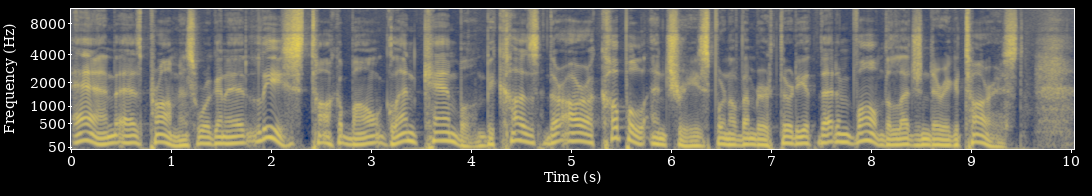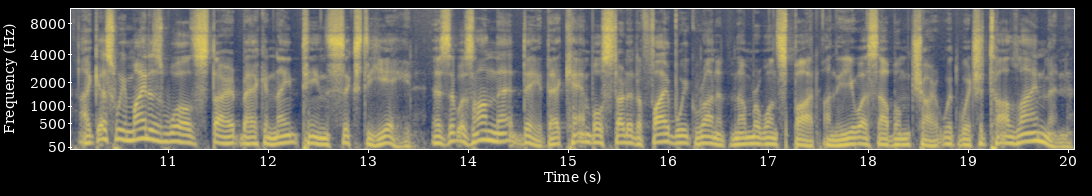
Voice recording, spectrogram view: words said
and as promised, we're going to at least talk about Glen Campbell because there are a couple entries for November 30th that involve the legendary guitarist. I guess we might as well start back in 1968, as it was on that date that Campbell started a five week run at the number one spot on the U.S. album chart with Wichita Lineman.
